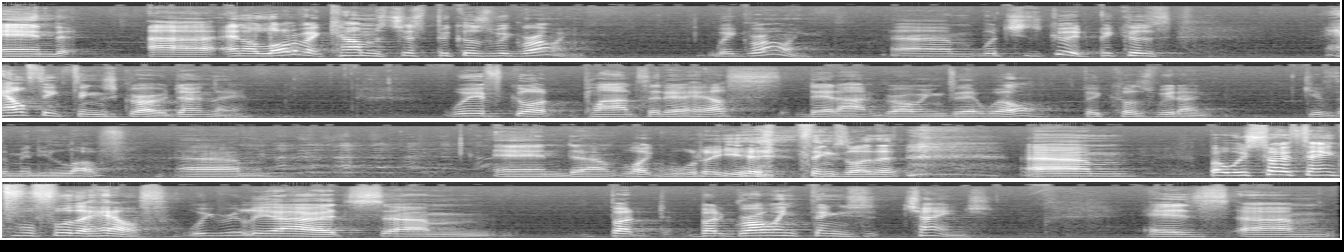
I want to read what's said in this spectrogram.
and, uh, and a lot of it comes just because we're growing. We're growing, um, which is good because healthy things grow, don't they? We've got plants at our house that aren't growing that well because we don't give them any love. Um, and um, like water, yeah, things like that. Um, but we're so thankful for the health. We really are. It's, um, but, but growing things change. As um,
